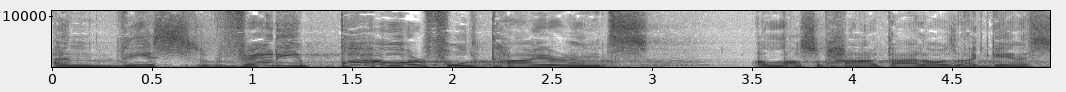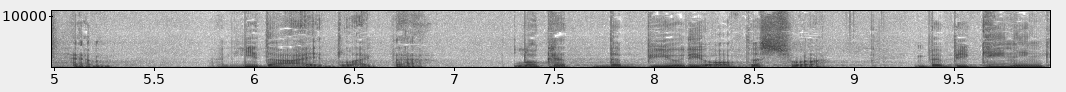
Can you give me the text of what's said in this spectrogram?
And this very powerful tyrant, Allah subhanahu wa ta'ala was against him. And he died like that. Look at the beauty of the surah. In the beginning,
